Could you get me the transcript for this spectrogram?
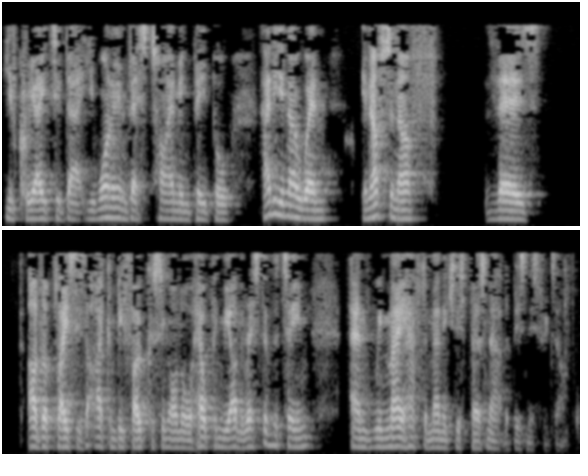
you've created that? You want to invest time in people. How do you know when enough's enough? There's other places that I can be focusing on or helping the other rest of the team. And we may have to manage this person out of the business, for example.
